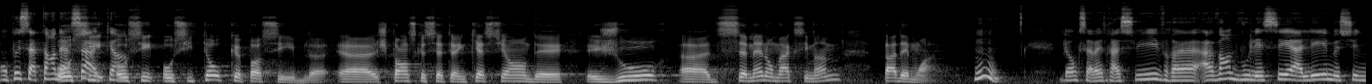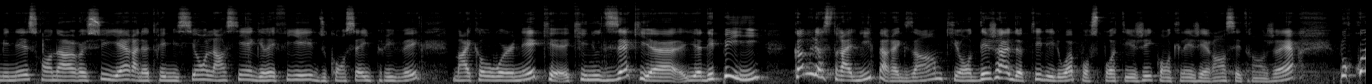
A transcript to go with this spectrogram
On peut s'attendre à ça quand? Aussi, aussitôt que possible. Euh, je pense que c'est une question de, jours, euh, de semaines au maximum, pas des mois. Hmm. Donc, ça va être à suivre. Euh, avant de vous laisser aller, Monsieur le ministre, on a reçu hier à notre émission l'ancien greffier du Conseil privé, Michael Wernick, qui nous disait qu'il y, a des pays, comme l'Australie, par exemple, qui ont déjà adopté des lois pour se protéger contre l'ingérence étrangère. Pourquoi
